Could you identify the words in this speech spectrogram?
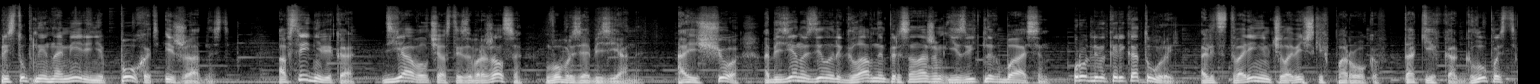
преступные намерения, похоть и жадность. А в средние века дьявол часто изображался в образе обезьяны. А еще обезьяну сделали главным персонажем язвительных басен, уродливой карикатурой, олицетворением человеческих пороков, таких как глупость,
